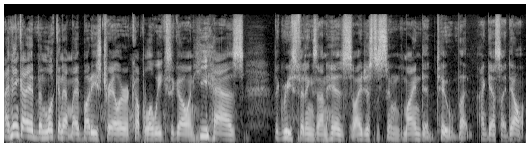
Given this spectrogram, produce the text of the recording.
I think I had been looking at my buddy's trailer a couple of weeks ago and he has the grease fittings on his, so I just assumed mine did too, but I guess I don't.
